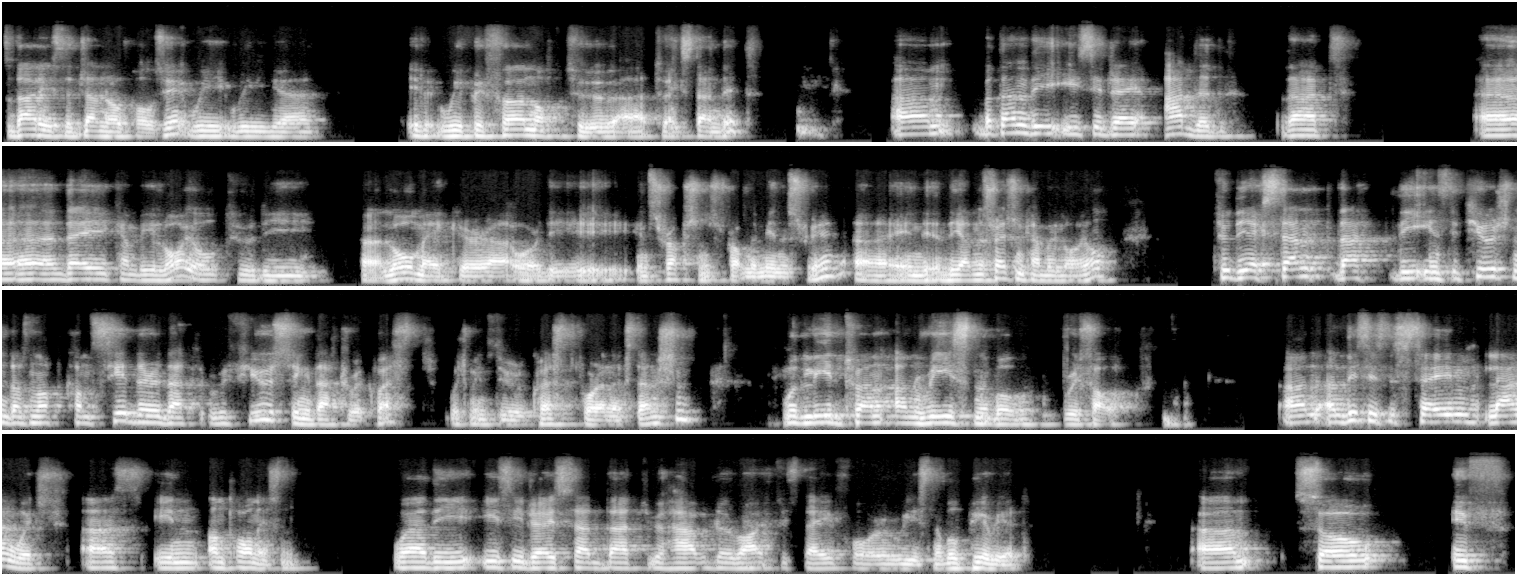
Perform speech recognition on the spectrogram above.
So that is the general policy. We, we uh, we prefer not to, uh, to extend it. Um, but then the ECJ added that uh, they can be loyal to the uh, lawmaker uh, or the instructions from the ministry. Uh, in the, the, administration can be loyal to the extent that the institution does not consider that refusing that request, which means the request for an extension, would lead to an unreasonable result. And, and this is the same language as in Antonissen, where the ECJ said that you have the right to stay for a reasonable period. Um, so if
